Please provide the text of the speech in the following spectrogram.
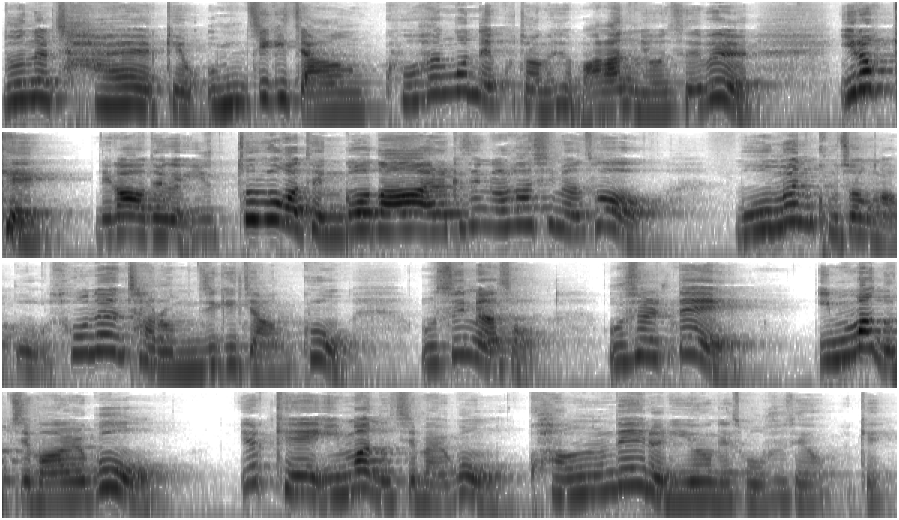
눈을 잘 이렇게 움직이지 않고 한 군데에 고정해서 말하는 연습을 이렇게 내가 되게 유튜버가 된 거다 이렇게 생각을 하시면서 몸은 고정하고 손은 잘 움직이지 않고 웃으면서 웃을 때 입만 웃지 말고 이렇게 입만 웃지 말고 광대를 이용해서 웃으세요. 이렇게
